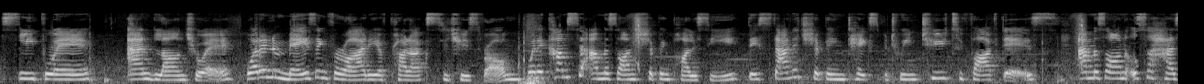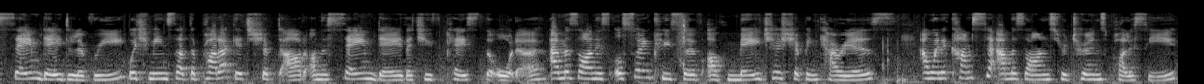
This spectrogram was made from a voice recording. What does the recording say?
sleepwear, and loungewear. What an amazing variety of products to choose from. When it comes to Amazon's shipping policy, their standard shipping takes between two to five days. Amazon also has same day delivery, which means that the product gets shipped out on the same day that you've placed the order. Amazon is also inclusive of major shipping carriers. And when it comes to Amazon's returns policy,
